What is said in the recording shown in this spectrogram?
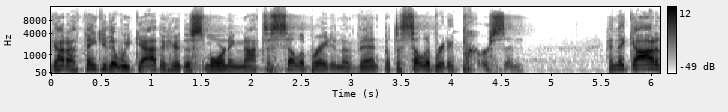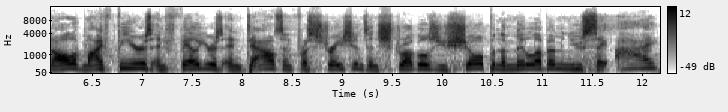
God, I thank you that we gather here this morning not to celebrate an event, but to celebrate a person. And that God, in all of my fears and failures and doubts and frustrations and struggles, you show up in the middle of them and you say, I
